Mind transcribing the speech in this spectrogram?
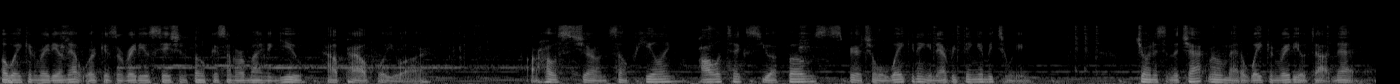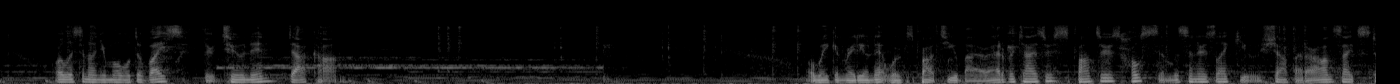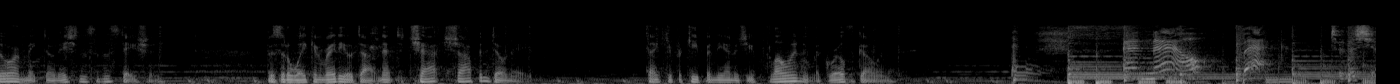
Awaken Radio Network is a radio station focused on reminding you how powerful you are. Our hosts share on self healing, politics, UFOs, spiritual awakening, and everything in between. Join us in the chat room at awakenradio.net or listen on your mobile device through tunein.com. Awaken Radio Network is brought to you by our advertisers, sponsors, hosts, and listeners like you. Shop at our on site store and make donations to the station. Visit awakenradio.net to chat, shop, and donate. Thank you for keeping the energy flowing and the growth going. And now, back to the show.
